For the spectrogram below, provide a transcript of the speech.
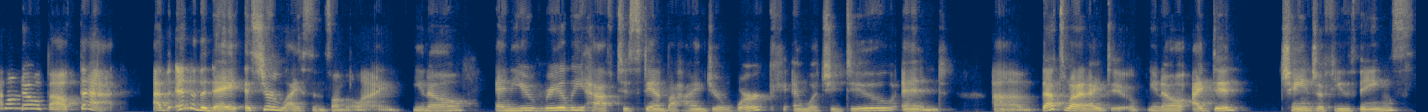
i don't know about that. At the end of the day it's your license on the line you know? And you really have to stand behind your work and what you do and um, that's what i do you know? I did change a few things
